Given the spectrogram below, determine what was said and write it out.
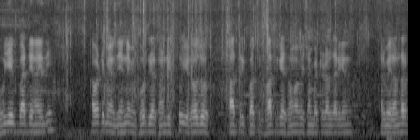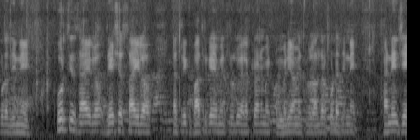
బీజేపీ పార్టీ అనేది. కాబట్టి మేము దీన్ని మేము పూర్తిగా ఖండిస్తూ ఈరోజు పాత్రిక పత్రిక పాత్రికేయ సమావేశం పెట్టడం జరిగింది. మరి మీరందరూ కూడా దీన్ని పూర్తి స్థాయిలో దేశ స్థాయిలో పత్రిక పాత్రికేయ మిత్రులు ఎలక్ట్రానిక్ మీడియా మిత్రులు అందరూ కూడా దీన్ని ఖండించి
